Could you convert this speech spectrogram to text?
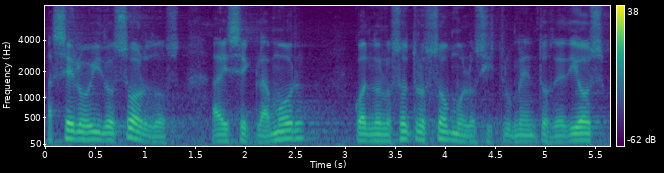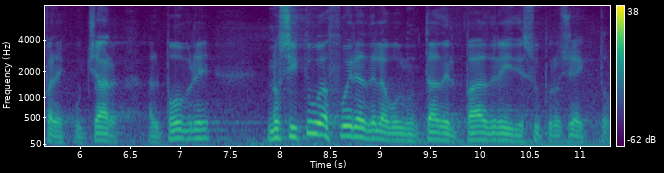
hacer oídos sordos a ese clamor cuando nosotros somos los instrumentos de Dios para escuchar al pobre, nos sitúa fuera de la voluntad del Padre y de su proyecto.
